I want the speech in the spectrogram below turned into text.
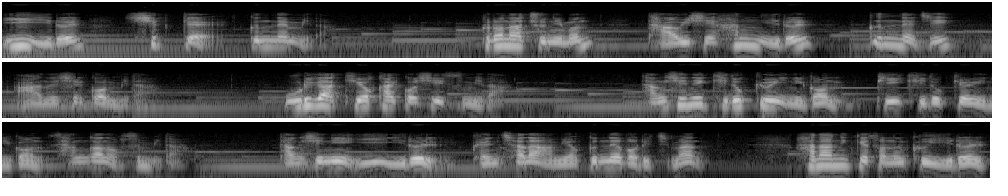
이 일을 쉽게 끝냅니다. 그러나 주님은 다윗이 한 일을 끝내지 않으실 겁니다. 우리가 기억할 것이 있습니다. 당신이 기독교인이건 비기독교인이건 상관없습니다. 당신이 이 일을 괜찮아 하며 끝내버리지만 하나님께서는 그 일을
